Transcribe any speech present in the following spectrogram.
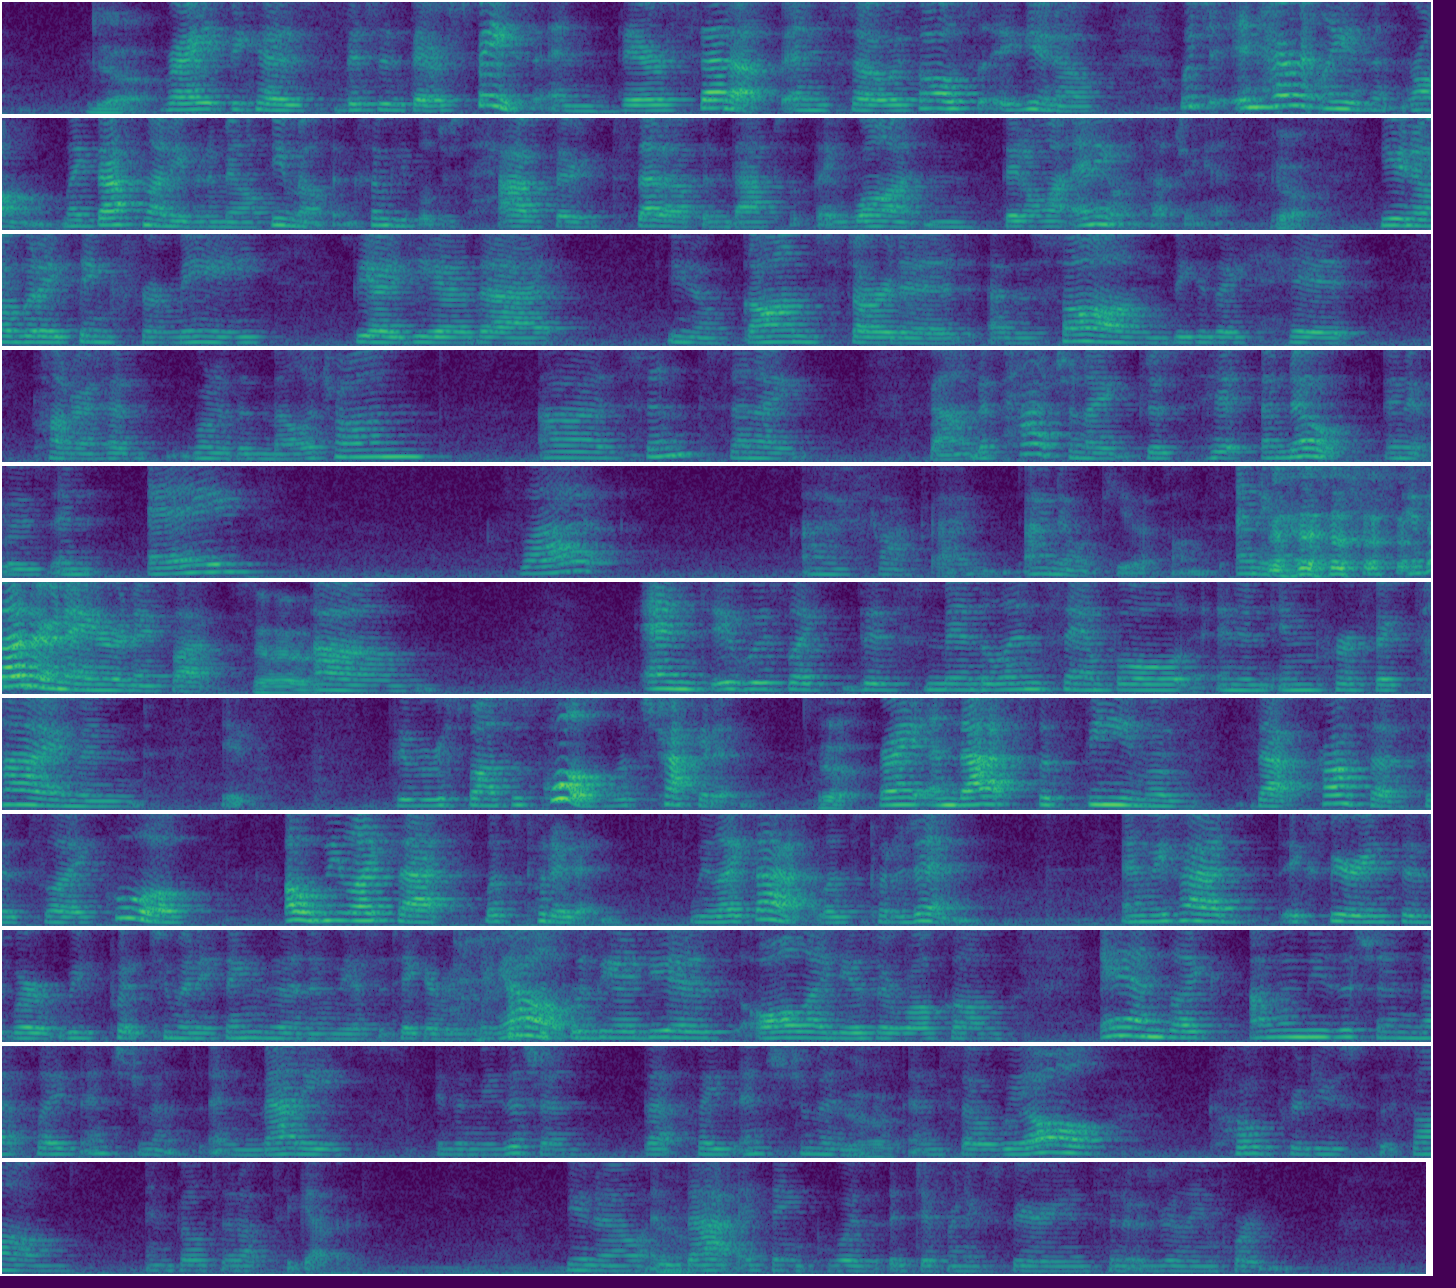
Yeah. right? Because this is their space and their setup, and so it's also you know, which inherently isn't wrong. Like that's not even a male female thing. Some people just have their setup and that's what they want, and they don't want anyone touching it. Yeah. You know, but I think for me, the idea that you know, Gone started as a song because I hit Konrad had one of the Mellotron uh, synths, and I found a patch, and I just hit a note, and it was an A flat. I fuck. I I know what key that song is. Anyway, it's either an A or an A flat. yeah. Um, and it was like this mandolin sample in an imperfect time, and it the response was cool. Let's track it in. Yeah. Right, and that's the theme of that process. It's like cool. Oh, we like that. Let's put it in. We like that. Let's put it in. And we've had experiences where we've put too many things in and we have to take everything out. But the idea is all ideas are welcome. And like I'm a musician that plays instruments, and Madi is a musician that plays instruments, and so we all co-produced the song and built it up together. You know, and Yeah. that I think was a different experience, and it was really important.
